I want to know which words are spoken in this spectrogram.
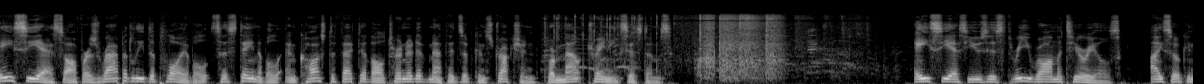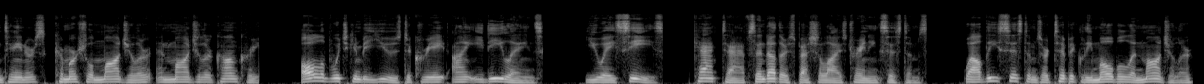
ACS offers rapidly deployable, sustainable, and cost-effective alternative methods of construction for MOUT training systems. ACS uses three raw materials, ISO containers, commercial modular, and modular concrete, all of which can be used to create IED lanes, UACs, CACTAFs, and other specialized training systems. While these systems are typically mobile and modular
